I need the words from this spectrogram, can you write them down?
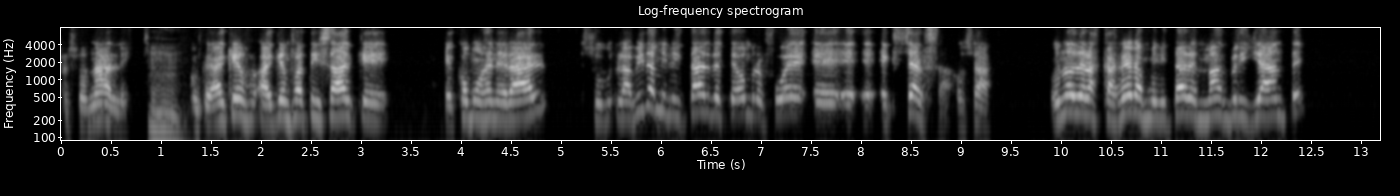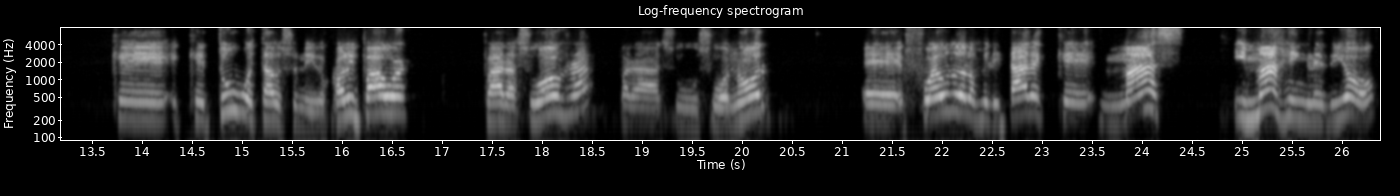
personales. Aunque hay que, hay que enfatizar que como general la vida militar de este hombre fue eh, eh, eh, excelsa, o sea, una de las carreras militares más brillantes que, que, tuvo Estados Unidos. Colin Power, para su honra, para su, su honor, fue uno de los militares que más imagen le dio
